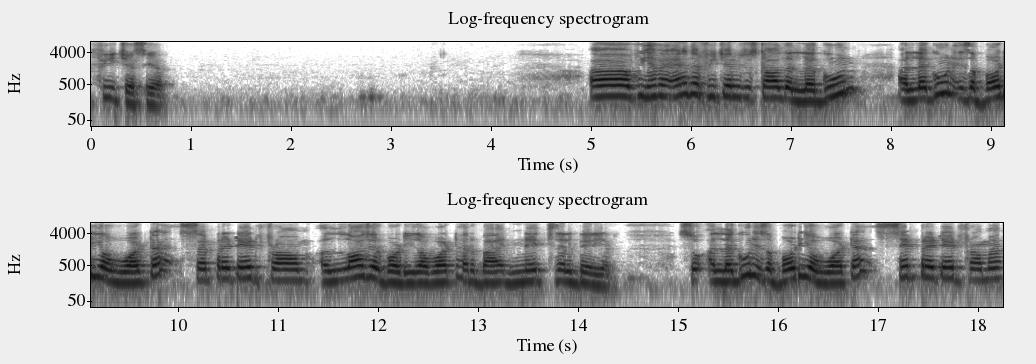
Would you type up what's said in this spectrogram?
features here. Uh, we have another feature which is called the lagoon. A lagoon is a body of water separated from a larger bodies of water by natural barrier. So a lagoon is a body of water separated from a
